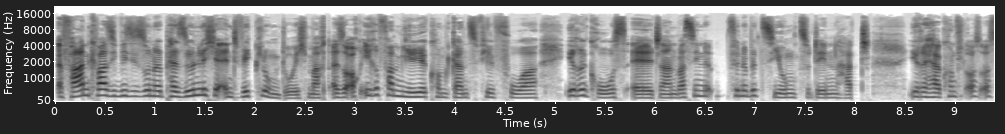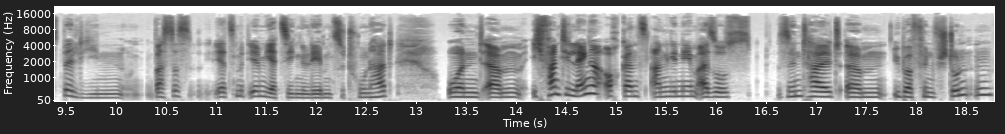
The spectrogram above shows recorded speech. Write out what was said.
erfahren quasi, wie sie so eine persönliche Entwicklung durchmacht. Also auch ihre Familie kommt ganz viel vor, ihre Großeltern, was sie ne, für eine Beziehung zu denen hat, ihre Herkunft aus Ostberlin, was das jetzt mit ihrem jetzigen Leben zu tun hat. Und ähm, ich fand die Länge auch ganz angenehm. Also es sind halt ähm, über fünf Stunden.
